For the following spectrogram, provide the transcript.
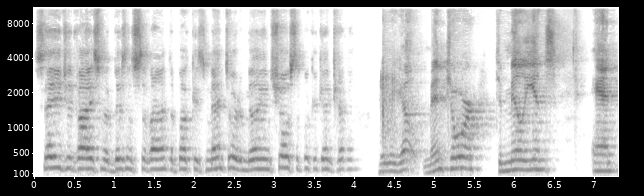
Sage advice from a business savant. The book is Mentor to Millions. Show us the book again, Kevin. Here we go. Mentor to Millions. And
